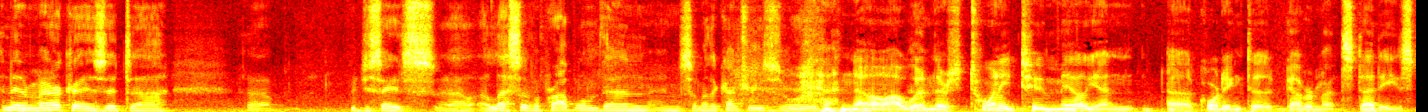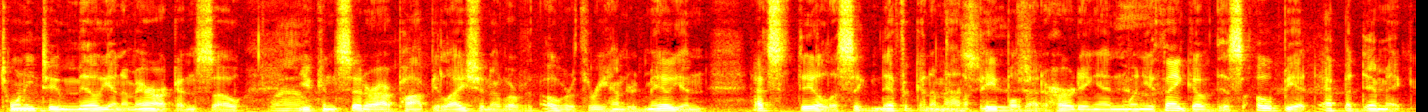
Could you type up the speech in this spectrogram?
and in America, is it uh, uh, would you say it's uh, less of a problem than in some other countries? Or no, I wouldn't. There's 22 million, uh, according to government studies, 22 mm. million Americans. So wow. you consider our population of over, over 300 million. That's still a significant amount that's of people huge. that are hurting. And yeah. when you think of this opiate epidemic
